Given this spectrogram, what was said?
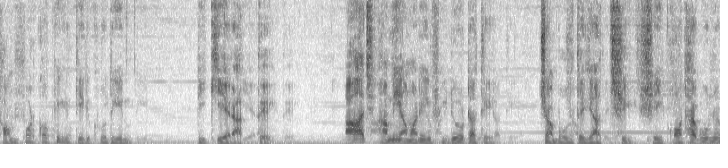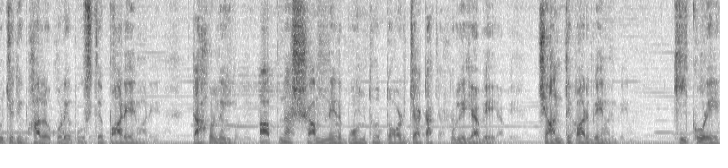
সম্পর্ককে দীর্ঘদিন টিকিয়ে রাখতে। আজ আমি আমার এই ভিডিওটাতে যা বলতে যাচ্ছি, সেই কথাগুলো যদি ভালো করে বুঝতে পারেন, তাহলেই আপনার সামনের বন্ধ দরজাটা খুলে যাবে। জানতে পারবেন কি করে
